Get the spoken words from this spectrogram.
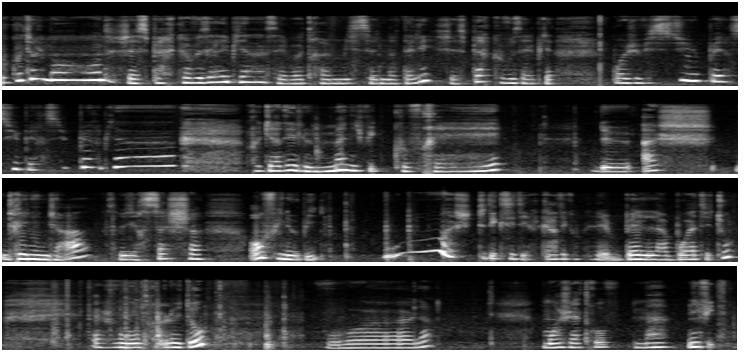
Coucou tout le monde, j'espère que vous allez bien, c'est votre Miss Nathalie, j'espère que vous allez bien. Moi je vais super super super bien. Regardez le magnifique coffret de H Greninja, ça veut dire Sacha Ouh, je suis toute excitée, regardez comme elle est belle la boîte et tout. Je vous montre le dos. Voilà. Moi je la trouve magnifique.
